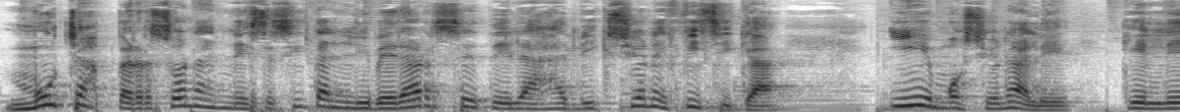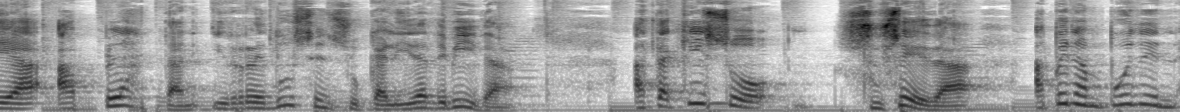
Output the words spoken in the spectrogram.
Muchas personas necesitan liberarse de las adicciones físicas y emocionales que le aplastan y reducen su calidad de vida. Hasta que eso suceda, apenas pueden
